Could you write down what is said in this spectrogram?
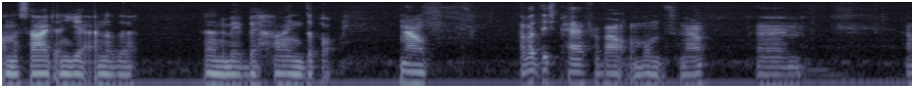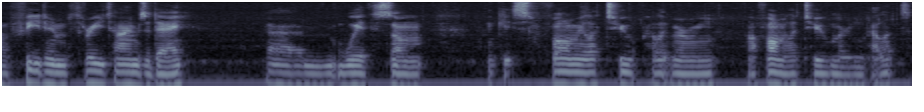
on the side and yet another anemone behind the pot. Now I've had this pair for about a month now. Um, I'm feeding them three times a day um, with some, I think it's Formula 2 pellet marine, or Formula 2 marine pellets,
